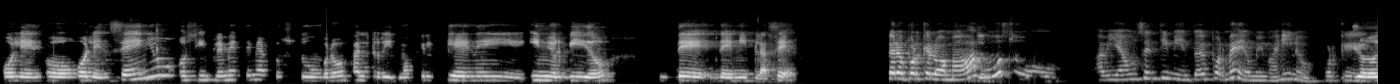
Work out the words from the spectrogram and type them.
o le, o, le enseño o simplemente me acostumbro al ritmo que él tiene y, me olvido de, de, mi placer. Pero porque lo amaba justo, había un sentimiento de por medio, me imagino, porque... Yo,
